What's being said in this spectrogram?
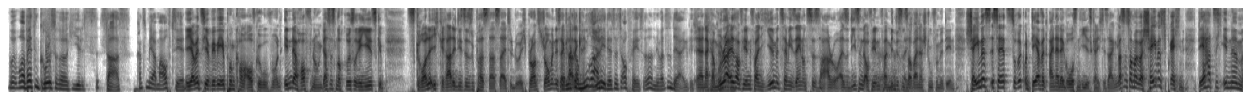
Wer sind größere Heels-Stars? Kannst du mir ja mal aufzählen? Ich habe jetzt hier wwe.com aufgerufen und in der Hoffnung, dass es noch größere Heels gibt, scrolle ich gerade diese Superstars-Seite durch. Braun Strowman ist ja, ja gerade kein Heal. nee, der ist jetzt auch Face, oder? Nee, was ist denn der eigentlich? Ja, Nakamura ist auf jeden Fall ein Heal mit Sami Zayn und Cesaro. Also die sind auf jeden ja, Fall mindestens auf einer Stufe mit denen. Sheamus ist ja jetzt zurück und der wird einer der großen Heals, kann ich dir sagen. Lass uns doch mal über Sheamus sprechen. Der hat sich in einem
